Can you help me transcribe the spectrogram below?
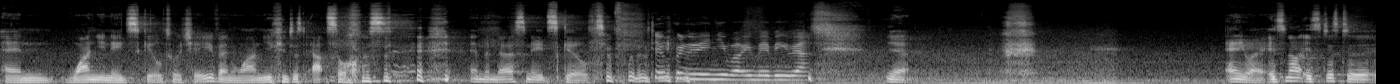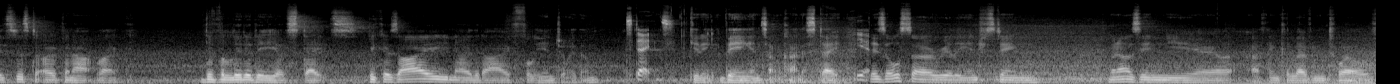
And one you need skill to achieve, and one you can just outsource. and the nurse needs skill to put it To in. put it in you while you're moving around. Yeah. anyway, it's not. It's just to. It's just to open up like the validity of states because I know that I fully enjoy them. States. Getting being in some kind of state. Yeah. There's also a really interesting. When I was in year, I think 11, 12,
